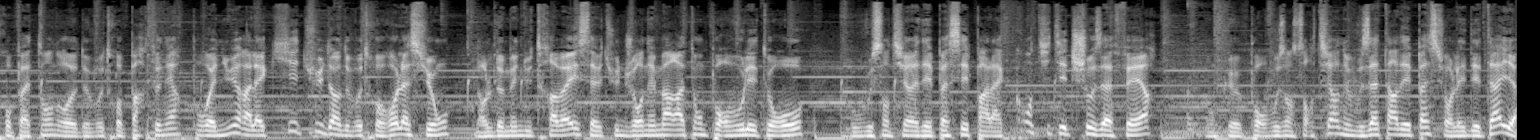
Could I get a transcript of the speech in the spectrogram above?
Trop attendre de votre partenaire pourrait nuire à la quiétude hein, de votre relation. Dans le domaine du travail, ça va être une journée marathon pour vous les taureaux. Vous vous sentirez dépassé par la quantité de choses à faire. Donc euh, pour vous en sortir, ne vous attardez pas sur les détails,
